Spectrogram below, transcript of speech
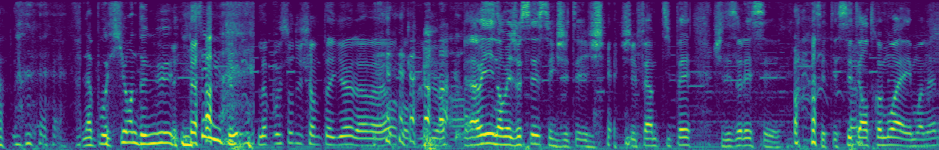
La potion de mu. Il s'est muté. La potion du ferme ta gueule, là, voilà, on entend plus. hein. Ah oui, non mais je sais, c'est que j'étais, j'ai- fait un petit paix. Je suis désolé, c'est, c'était, c'était entre moi et moi-même.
